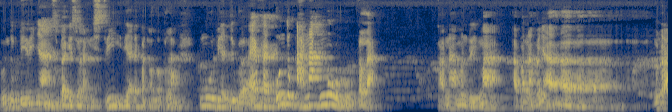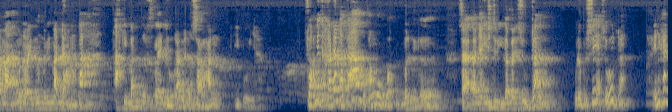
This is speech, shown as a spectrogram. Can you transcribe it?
untuk dirinya sebagai seorang istri di hadapan Allah kelak, kemudian juga efek untuk anakmu kelak. Karena menerima apa namanya uh, menerima, menerima dampak akibat keseledoran dan kesalahan ibunya. Suami terkadang nggak tahu kamu berarti ke saya tanya istri katanya sudah udah bersih ya sudah. Ini kan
